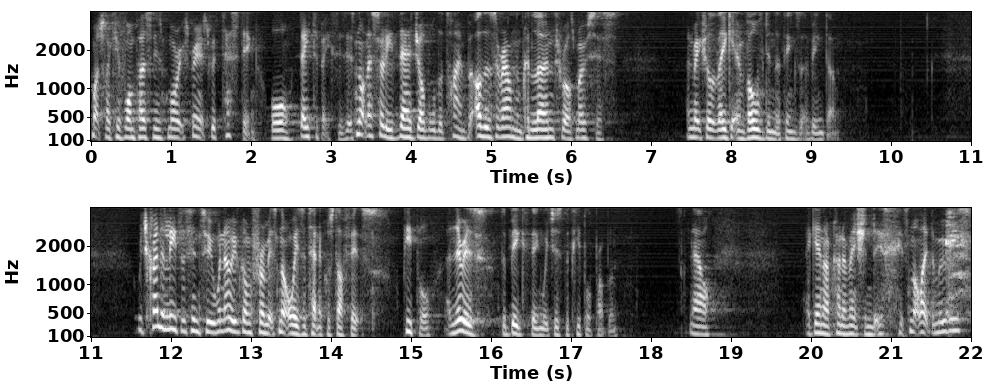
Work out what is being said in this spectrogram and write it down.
Much like if one person is more experienced with testing or databases. It's not necessarily their job all the time, but others around them can learn through osmosis and make sure that they get involved in the things that are being done. Which kind of leads us into, well, now we've gone from it's not always the technical stuff, it's people. And there is the big thing, which is the people problem. Now, again, I've kind of mentioned it's not like the movies.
